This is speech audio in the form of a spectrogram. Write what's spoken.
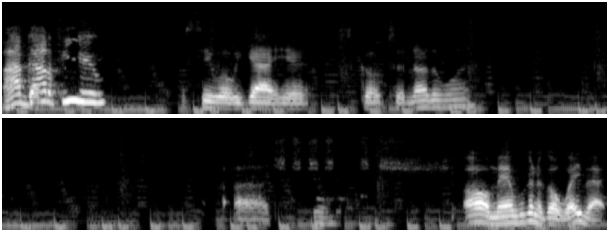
I've got a few. Let's see what we got here. Let's go to another one. Uh, oh man, we're gonna go way back.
